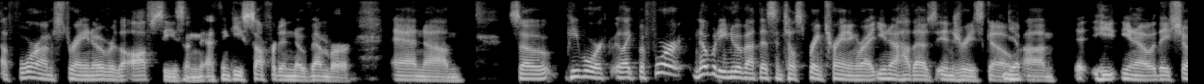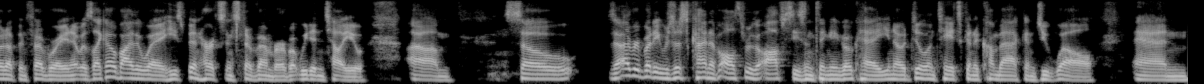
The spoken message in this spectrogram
a forearm strain over the off season. I think he suffered in November, and um, so people were like before nobody knew about this until spring training, right? You know how those injuries go. Yep. Um, it, he, you know, they showed up in February, and it was like, oh, by the way, he's been hurt since November, but we didn't tell you. Um, so so everybody was just kind of all through the offseason thinking, okay, you know, Dylan Tate's going to come back and do well. And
